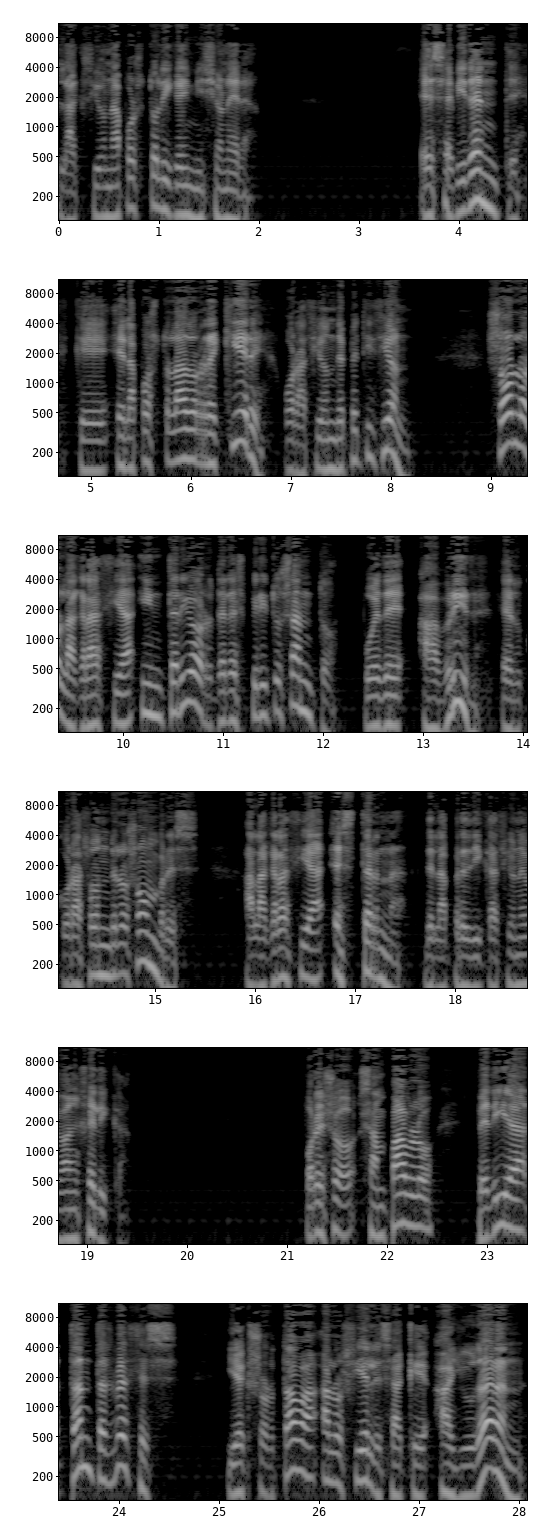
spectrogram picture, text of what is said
la acción apostólica y misionera. Es evidente que el apostolado requiere oración de petición. Sólo la gracia interior del Espíritu Santo puede abrir el corazón de los hombres a la gracia externa de la predicación evangélica. Por eso San Pablo pedía tantas veces y exhortaba a los fieles a que ayudaran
